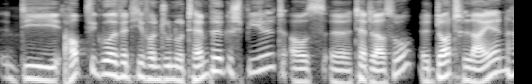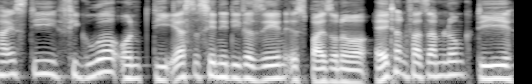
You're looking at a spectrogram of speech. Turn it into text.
Die Hauptfigur wird hier von Juno Temple gespielt aus äh, Ted Lasso. Äh, Dot Lion heißt die Figur und die erste Szene, die wir sehen, ist bei so einer Elternversammlung, die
